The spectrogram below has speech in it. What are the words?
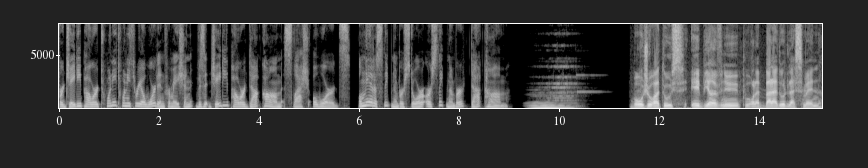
For JD Power 2023 award information, visit jdpower.com/awards. Only at a Sleep Number store or sleepnumber.com. Bonjour à tous et bienvenue pour la balado de la semaine.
